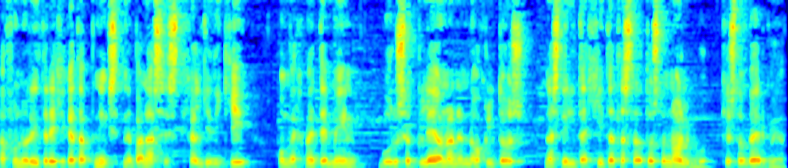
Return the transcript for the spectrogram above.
Αφού νωρίτερα είχε καταπνίξει την επανάσταση στη Χαλκιδική, ο Μεχμέτ Εμίν μπορούσε πλέον ανενόχλητος να στείλει ταχύτατα στρατό στον Όλυμπο και στο Βέρμιο.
